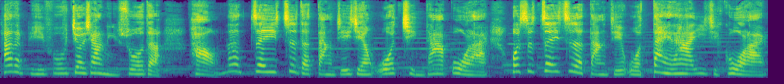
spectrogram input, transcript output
他的皮肤就像你说的好，那这一次的党节前我请他过来，或是这一次的党节我带他一起过来。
